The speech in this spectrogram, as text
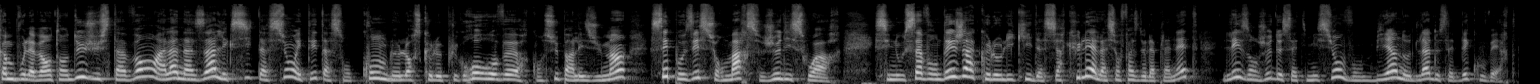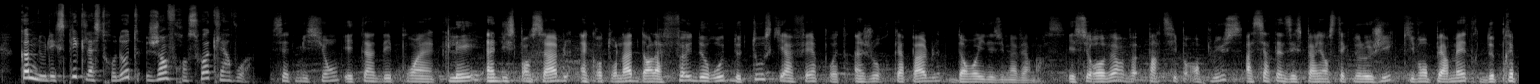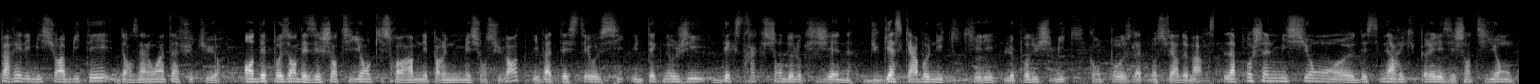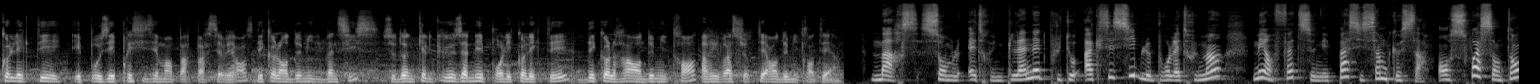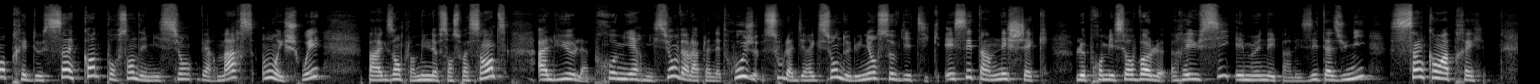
Comme vous l'avez entendu juste avant, à la NASA, l'excitation était à son comble lorsque le plus gros rover conçu par les humains s'est posé sur Mars jeudi soir. Si nous savons déjà que l'eau liquide a circulé à la surface de la planète, les enjeux de cette mission vont bien au-delà de cette découverte, comme nous l'explique l'astronaute Jean-François Clairvoy. Cette mission est un des points clés, indispensables, incontournables dans la feuille de route de tout ce qu'il y a à faire pour être un jour capable d'envoyer des humains vers Mars. Et ce rover participe en plus à certaines expériences technologiques qui vont permettre de préparer les missions habitées dans un lointain futur. En déposant des échantillons qui seront ramenés par une mission suivante, il va tester aussi une technologie d'extraction de l'oxygène du gaz carbonique qui est le produit chimique qui compose l'atmosphère de Mars. La prochaine mission euh, destinée à récupérer les échantillons collectés et posés précisément par Perseverance décolle en 2026, se donne quelques années pour les collecter, décollera en 2030, arrivera sur Terre en 2031. Mars semble être une planète plutôt accessible pour l'être humain, mais en fait ce n'est pas si simple que ça. En 60 ans, près de 50% des missions vers Mars ont échoué. Par exemple, en 1960 a lieu la première mission vers la planète rouge sous la direction de l'Union soviétique. Et c'est un échec. Le premier survol réussi est mené par les États-Unis cinq ans après.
